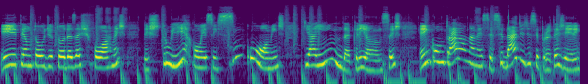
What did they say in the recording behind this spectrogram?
e tentou de todas as formas destruir com esses cinco homens que, ainda crianças, encontraram na necessidade de se protegerem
